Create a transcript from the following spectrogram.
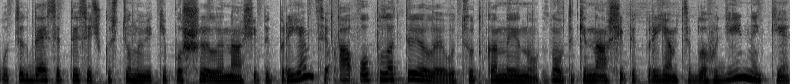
оцих 10 тисяч костюмів, які пошили наші підприємці, а оплатили оцю тканину знов таки наші підприємці, благодійники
